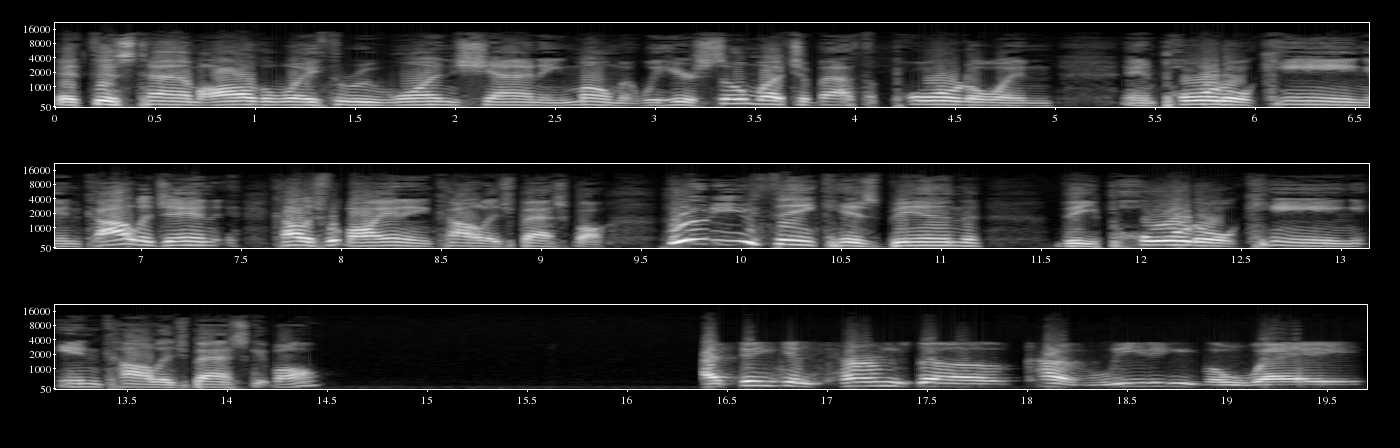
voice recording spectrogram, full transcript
at this time, all the way through one shining moment. We hear so much about the portal and, and portal king in college and college football and in college basketball. Who do you think has been the portal king in college basketball? I think in terms of kind of leading the way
